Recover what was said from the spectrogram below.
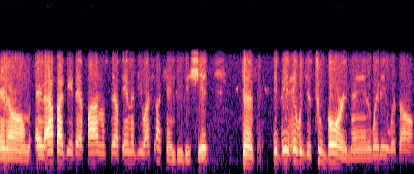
And um, and after I did that final step interview, I said I can't do this shit because it, it it was just too gory, man. The way they was um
